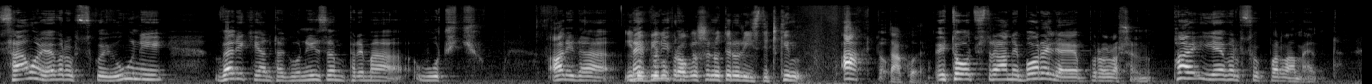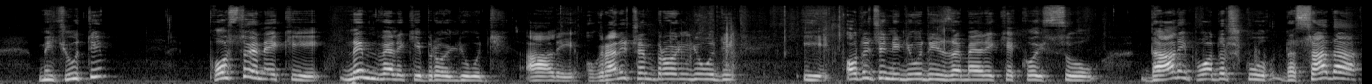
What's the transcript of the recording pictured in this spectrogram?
samoj Evropskoj uniji veliki antagonizam prema Vučiću ali da... I da je bilo proglašeno terorističkim aktom. Tako je. I to od strane Borelja je proglašeno, pa i Evropskog parlamenta. Međutim, postoje neki, ne veliki broj ljudi, ali ograničen broj ljudi i određeni ljudi iz Amerike koji su dali podršku da sada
